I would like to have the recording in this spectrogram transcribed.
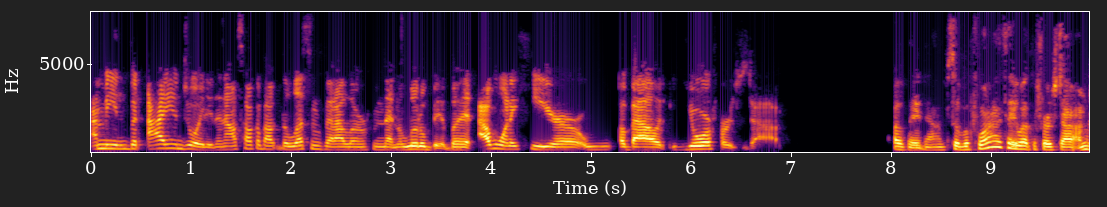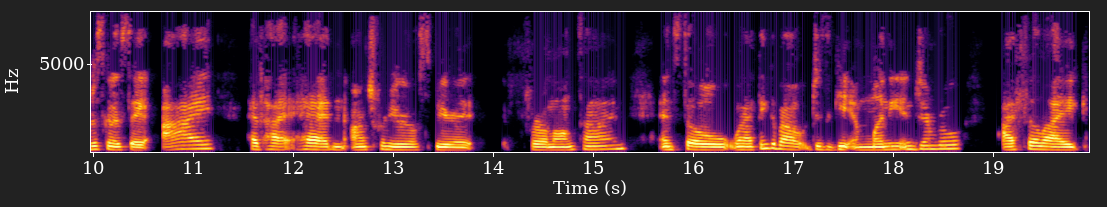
I mean, but I enjoyed it. And I'll talk about the lessons that I learned from that in a little bit. But I want to hear about your first job. Okay, now, so before I tell you about the first job, I'm just going to say I have had, had an entrepreneurial spirit for a long time. And so when I think about just getting money in general, I feel like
